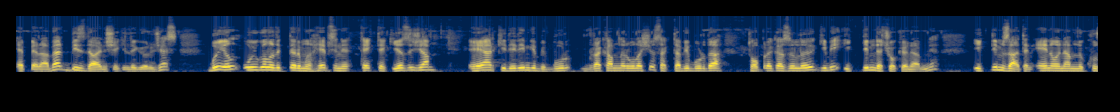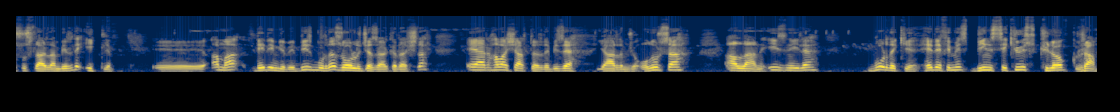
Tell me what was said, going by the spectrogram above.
hep beraber biz de aynı şekilde göreceğiz. Bu yıl uyguladıklarımı hepsini tek tek yazacağım. Eğer ki dediğim gibi bu rakamlara ulaşırsak tabii burada toprak hazırlığı gibi iklim de çok önemli. İklim zaten en önemli hususlardan biri de iklim. Ee, ama dediğim gibi biz burada zorlayacağız arkadaşlar. Eğer hava şartları da bize yardımcı olursa Allah'ın izniyle buradaki hedefimiz 1800 kilogram.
